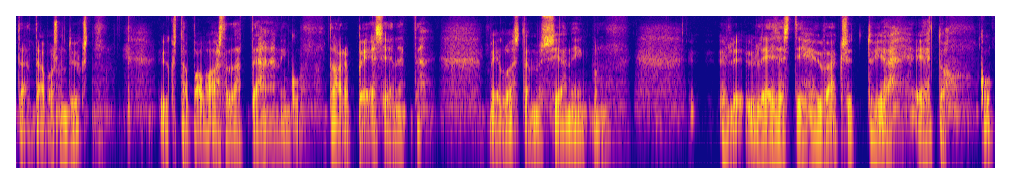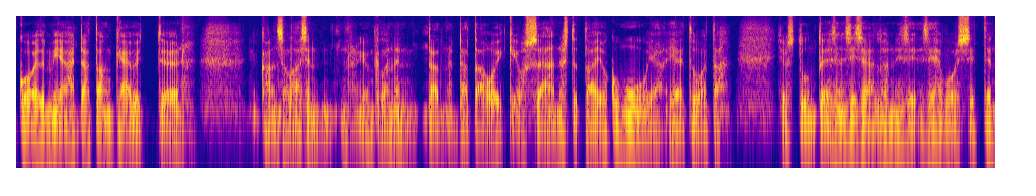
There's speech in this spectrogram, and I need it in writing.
tämä voisi nyt yksi, yksi tapa vastata tähän niin kuin tarpeeseen, että meillä olisi tämmöisiä niin kuin yleisesti hyväksyttyjä ehtokokoelmia datan käyttöön, kansalaisen jonkinlainen dataoikeussäännöstö tai joku muu. Ja, ja tuota, jos tuntee sen sisällön, niin se, siihen voisi sitten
